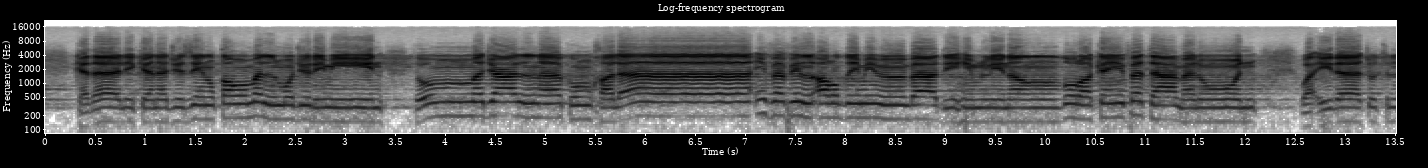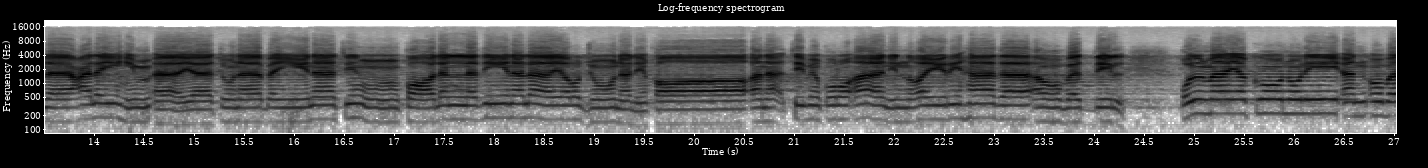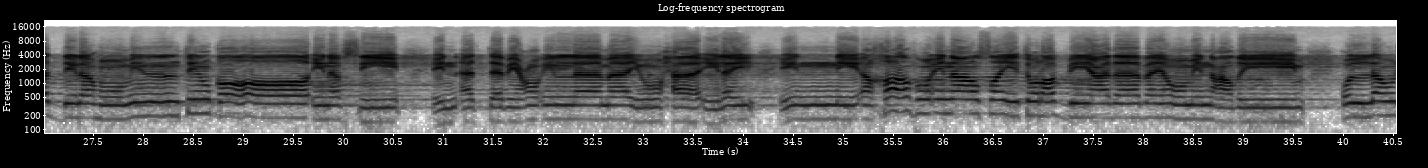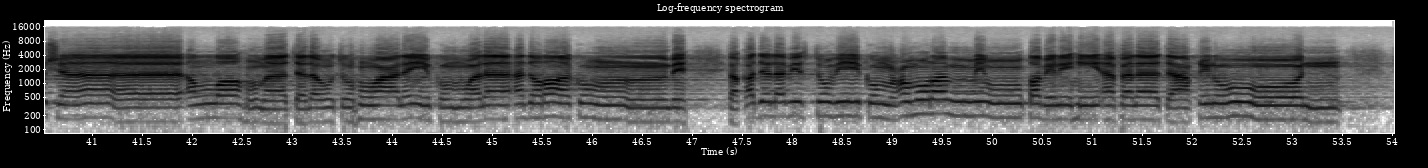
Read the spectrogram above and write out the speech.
كذلك نجزي القوم المجرمين. ثم جعلناكم خلائف في الأرض من بعدهم لننظر كيف تعملون. وإذا تتلى عليهم آياتنا بينات قال الذين لا يرجون لقاء نأت بقرآن غير هذا أو بدل. قل ما يكون لي أن أبدله من تلقاء نفسي إن أتبع إلا ما يوحى إلي إني أخاف إن عصيت ربي عذاب يوم عظيم قل لو شاء الله ما تلوته عليكم ولا أدراكم به فقد لبثت فيكم عمرا من قبله أفلا تعقلون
